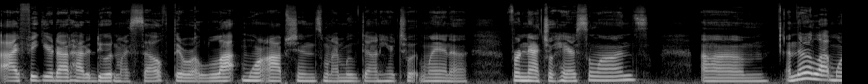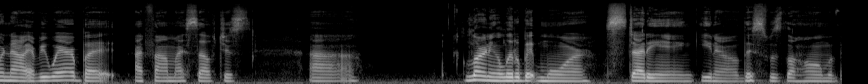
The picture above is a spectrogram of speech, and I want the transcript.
I figured out how to do it myself. There were a lot more options when I moved down here to Atlanta for natural hair salons. Um, and there are a lot more now everywhere, but I found myself just uh, learning a little bit more, studying. You know, this was the home of,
